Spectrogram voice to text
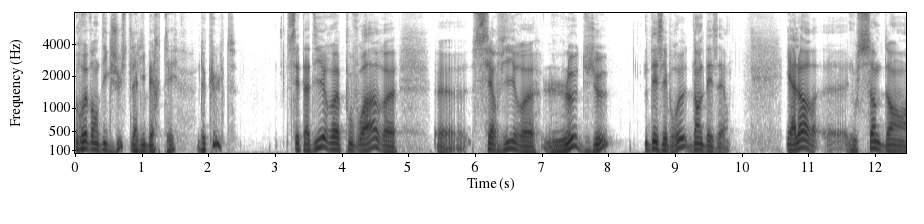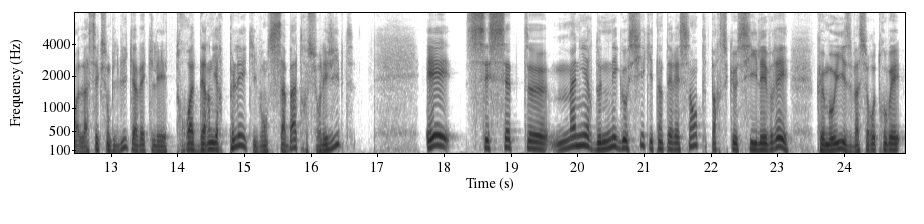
revendique juste la liberté de culte, c'est-à-dire euh, pouvoir euh, euh, servir le Dieu des Hébreux dans le désert. Et alors, nous sommes dans la section biblique avec les trois dernières plaies qui vont s'abattre sur l'Égypte. Et c'est cette manière de négocier qui est intéressante parce que s'il est vrai que Moïse va se retrouver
